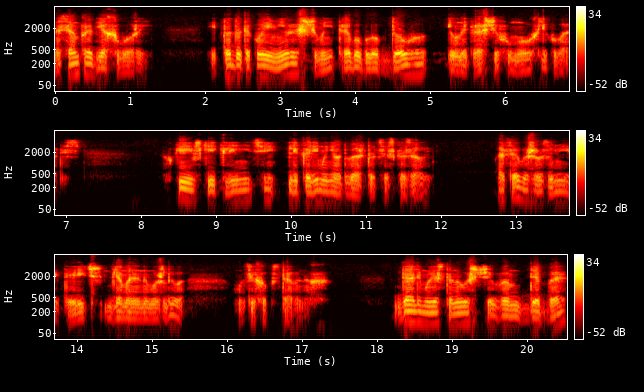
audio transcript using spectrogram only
Насамперед я хворий, і то до такої міри, що мені треба було б довго і в найкращих умовах лікуватись. Київській клініці лікарі мені одверто це сказали. А це ви ж розумієте, річ для мене неможлива у цих обставинах. Далі моє становище в МДБ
